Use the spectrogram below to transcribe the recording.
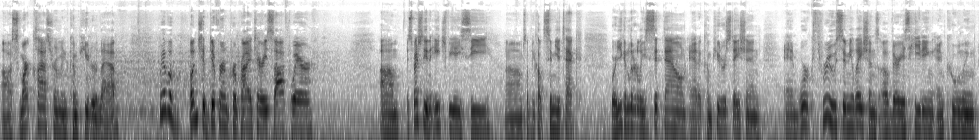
uh, smart classroom and computer lab. We have a bunch of different proprietary software, um, especially in HVAC, um, something called Simutech, where you can literally sit down at a computer station and work through simulations of various heating and cooling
